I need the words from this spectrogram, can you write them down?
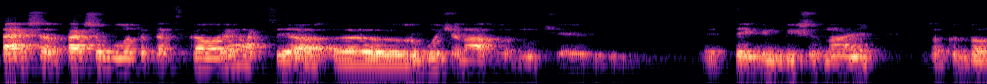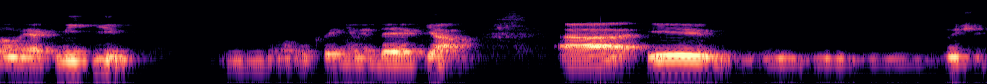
перша, перша була така цікава реакція. Е, робоча назва, ну, чи, е, цей фільм більше знають за кордоном як Мій дім. Ну, В Україні він де як яма. І значить,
